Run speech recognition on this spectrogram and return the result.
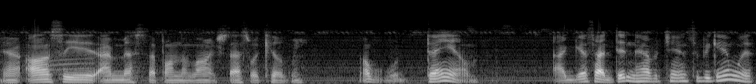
Yeah, honestly, I messed up on the launch. That's what killed me. Oh, well, damn. I guess I didn't have a chance to begin with.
